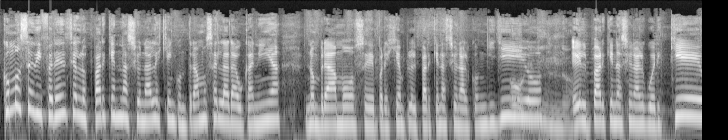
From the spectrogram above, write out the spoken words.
¿cómo se diferencian los parques nacionales que encontramos en la Araucanía? Nombramos, eh, por ejemplo, el Parque Nacional Conguillío, Oh, el Parque Nacional Huerquehue,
